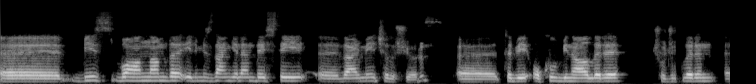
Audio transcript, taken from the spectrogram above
Ee, biz bu anlamda elimizden gelen desteği e, vermeye çalışıyoruz. Ee, tabii okul binaları çocukların e,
